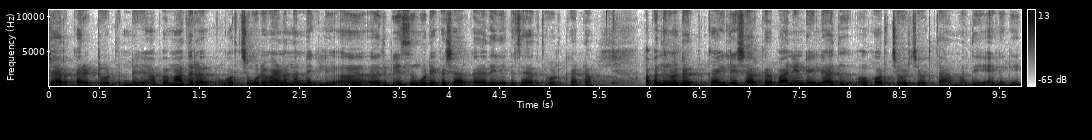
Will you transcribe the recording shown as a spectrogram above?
ശർക്കര ഇട്ട് കൊടുത്തിട്ടുണ്ട്. അപ്പോൾ മധുരം കുറച്ചും കൂടി വേണമെന്നുണ്ടെങ്കിൽ ഒരു പീസും കൂടിയൊക്കെ ശർക്കര അതിലേക്ക് ചേർത്ത് കൊടുക്കാം കേട്ടോ. അപ്പോൾ നിങ്ങളുടെ കയ്യിൽ ശർക്കര പാനി ഉണ്ടെങ്കിൽ അത് കുറച്ച് ഒഴിച്ച് കൊടുത്താൽ മതി. അല്ലെങ്കിൽ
